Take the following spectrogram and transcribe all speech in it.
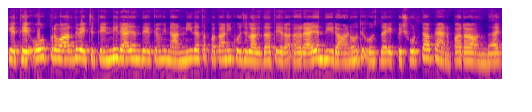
ਕਿ ਇੱਥੇ ਉਹ ਪਰਿਵਾਰ ਦੇ ਵਿੱਚ ਤਿੰਨ ਹੀ ਰਹਿ ਜਾਂਦੇ ਕਿਉਂਕਿ ਨਾਨੀ ਦਾ ਤਾਂ ਪਤਾ ਨਹੀਂ ਕੁਝ ਲੱਗਦਾ ਤੇ ਰਹਿ ਜਾਂਦੀ ਰਾਣੋ ਤੇ ਉਸ ਦਾ ਇੱਕ ਛੋਟਾ ਭੈਣ ਭਰਾ ਹੁੰਦਾ ਹੈ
